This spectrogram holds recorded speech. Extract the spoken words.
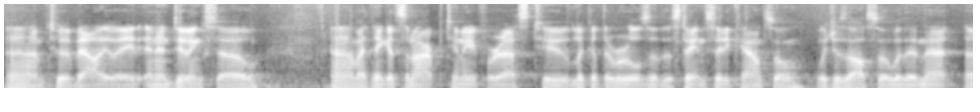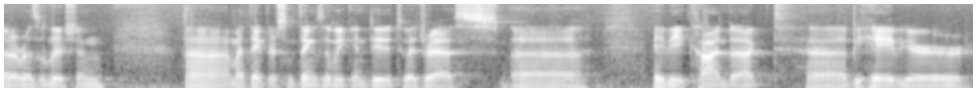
um, to evaluate, and in doing so, um, I think it's an opportunity for us to look at the rules of the state and city council, which is also within that uh, resolution. Um, I think there's some things that we can do to address uh, maybe conduct, uh, behavior,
